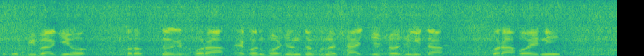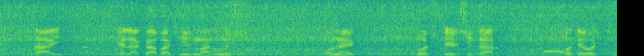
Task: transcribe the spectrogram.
কিন্তু বিভাগীয় তরফ থেকে করা এখন পর্যন্ত কোনো সাহায্য সহযোগিতা করা হয়নি। তাই এলাকাবাসীর মানুষ অনেক কষ্টের শিকার হতে হচ্ছে।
